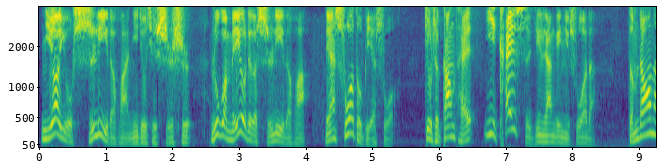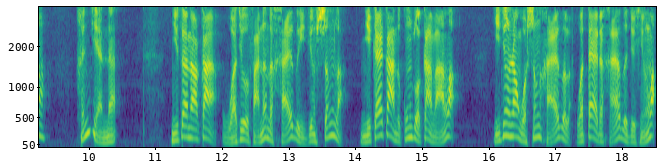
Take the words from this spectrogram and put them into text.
你要有实力的话，你就去实施；如果没有这个实力的话，连说都别说。就是刚才一开始金山给你说的，怎么着呢？很简单，你在那干，我就反正的孩子已经生了，你该干的工作干完了，已经让我生孩子了，我带着孩子就行了。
